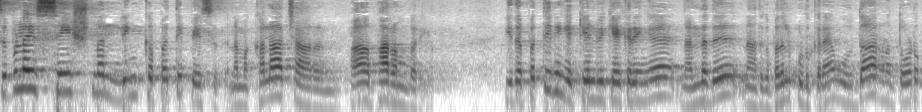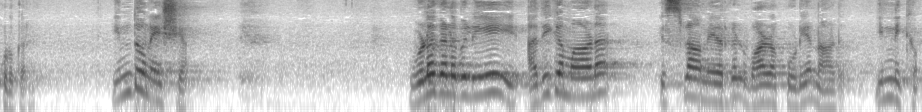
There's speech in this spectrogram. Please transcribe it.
சிவிலைசேஷனல் லிங்கை பத்தி பேசுது. நம்ம கலாச்சாரம் பா- பாரம்பரியம். இத பத்தி நீங்க கேள்வி கேட்குறீங்க நல்லது நான் அதுக்கு பதில் கொடுக்கறேன் உதாரணத்தோட கொடுக்கறேன். இந்தோனேஷியா. உலகளவிலேயே அதிகமான இஸ்லாமியர்கள் வாழக்கூடிய நாடு. இன்னைக்கும்.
